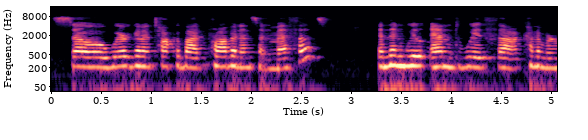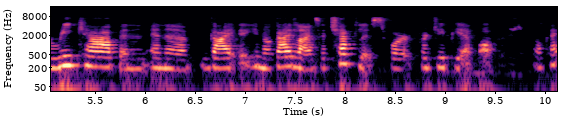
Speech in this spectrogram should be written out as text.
So we're going to talk about provenance and methods, and then we'll end with uh, kind of a recap and, and a guide, you know, guidelines, a checklist for, for GPF authors. Okay.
